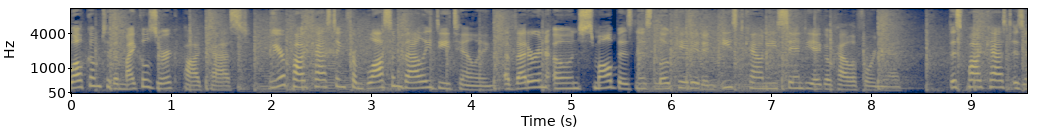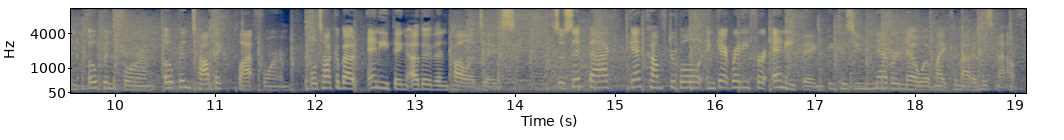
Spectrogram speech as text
Welcome to the Michael Zurich podcast. We are podcasting from Blossom Valley Detailing, a veteran owned small business located in East County, San Diego, California. This podcast is an open forum, open topic platform. We'll talk about anything other than politics. So sit back, get comfortable, and get ready for anything because you never know what might come out of his mouth.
